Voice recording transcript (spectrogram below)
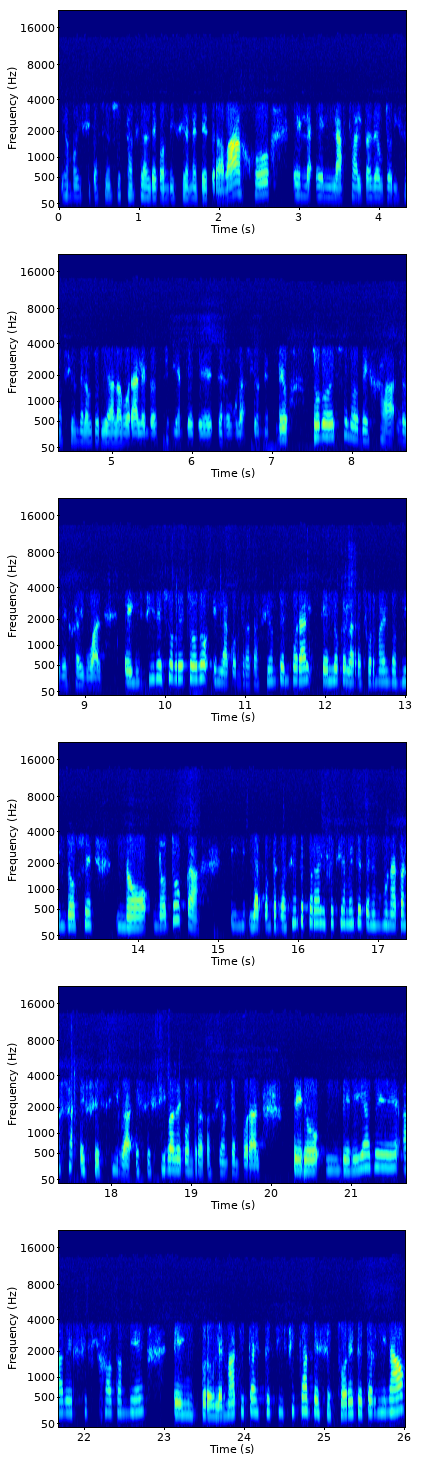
la modificación sustancial de condiciones de trabajo en la, falta de autorización de la autoridad laboral en los expedientes de, de, regulación de empleo. Todo eso lo deja lo deja igual. E incide sobre todo en la contratación temporal que es lo que la reforma del 2012 no, no toca. Y la contratación temporal, efectivamente, tenemos una tasa excesiva, excesiva de contratación temporal, pero debería de haberse fijado también en problemáticas específicas de sectores determinados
